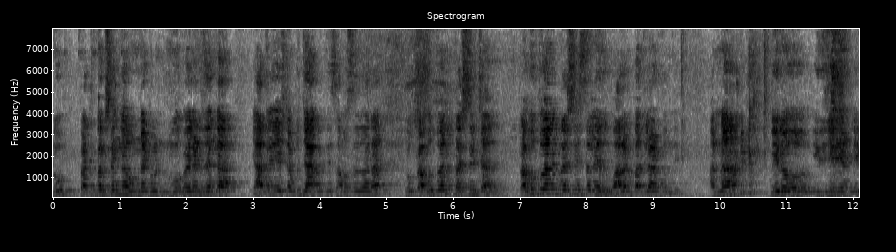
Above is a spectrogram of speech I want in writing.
నువ్వు ప్రతిపక్షంగా ఉన్నటువంటి నువ్వు ఒకవేళ నిజంగా యాత్ర చేసినప్పుడు జాగృతి సంస్థ ద్వారా నువ్వు ప్రభుత్వాన్ని ప్రశ్నించాలి. ప్రభుత్వాన్ని ప్రశ్నిస్తలేదు వాళ్ళని బదిలాడుతుంది అన్నా మీరు ఇది చేయండి.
